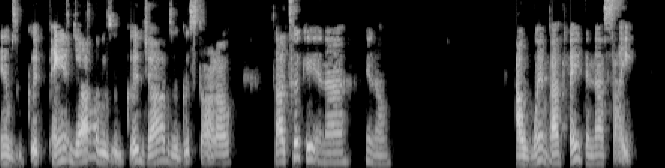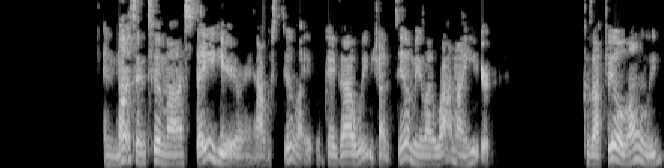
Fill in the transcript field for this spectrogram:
and it was a good paying job. It was a good job. It was a good start off. So I took it and I, you know, I went by faith and not sight. And months into my stay here, and I was still like, okay, God, what are you trying to tell me? Like, why am I here? Because I feel lonely.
